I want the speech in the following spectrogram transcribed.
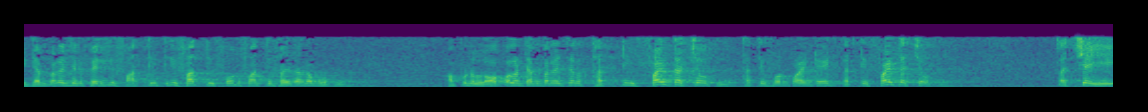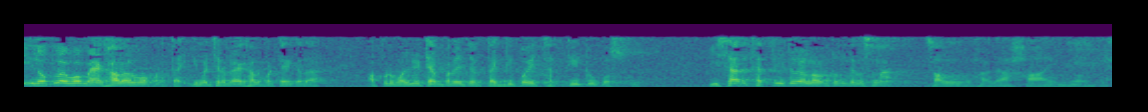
ఈ టెంపరేచర్ పెరిగి forty three forty four forty five దాకా పోతుంది. అప్పుడు లోపల టెంపరేచర్ థర్టీ ఫైవ్ టచ్ అవుతుంది. Thirty four point eight thirty five touch అవుతుంది. టచ్ అయ్యి ఈ లోపల ఏవో మేఘాలు ఏవో పడతాయి. ఈ మధ్యన మేఘాలు పట్టాయి కదా. అప్పుడు మళ్ళీ టెంపరేచర్ తగ్గిపోయి థర్టీ టూకి వస్తుంది. ఈసారి థర్టీ టూ ఎలా ఉంటుందో తెలిసిన? చల్లగా హాయిగా ఉంటుంది.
